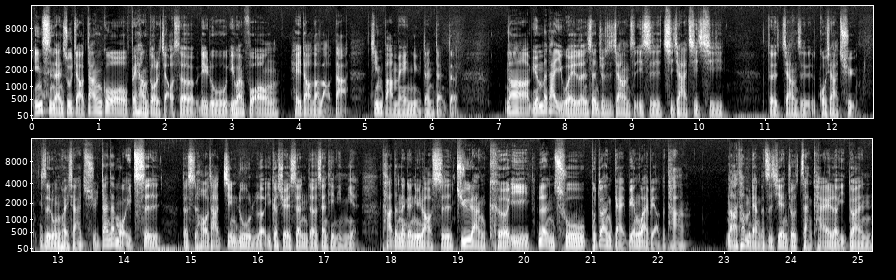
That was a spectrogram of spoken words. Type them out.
因此，男主角当过非常多的角色，例如亿万富翁、黑道的老大、金发美女等等的。那原本他以为人生就是这样子，一直七加七七的这样子过下去，一直轮回下去。但在某一次的时候，他进入了一个学生的身体里面，他的那个女老师居然可以认出不断改变外表的他。那他们两个之间就展开了一段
